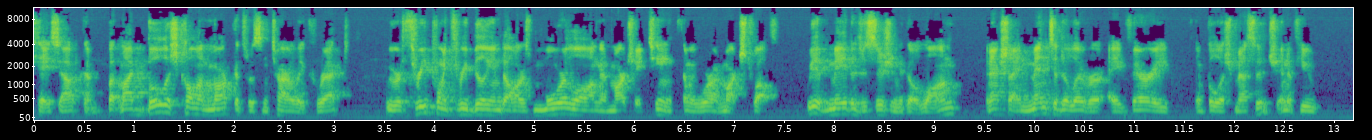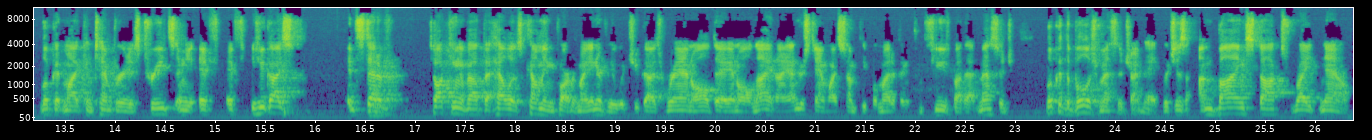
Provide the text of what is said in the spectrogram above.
case outcome. But my bullish call on markets was entirely correct. We were $3.3 billion more long on March 18th than we were on March 12th. We had made a decision to go long. And actually, I meant to deliver a very bullish message. And if you look at my contemporaries' tweets, and if, if you guys, instead of talking about the hell is coming part of my interview, which you guys ran all day and all night, I understand why some people might have been confused by that message. Look at the bullish message I made, which is I'm buying stocks right now.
